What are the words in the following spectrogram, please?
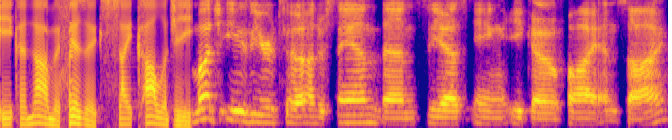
economic, physics, psychology, much easier to understand than CS, Ing, Eco, Phi, and Psi.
